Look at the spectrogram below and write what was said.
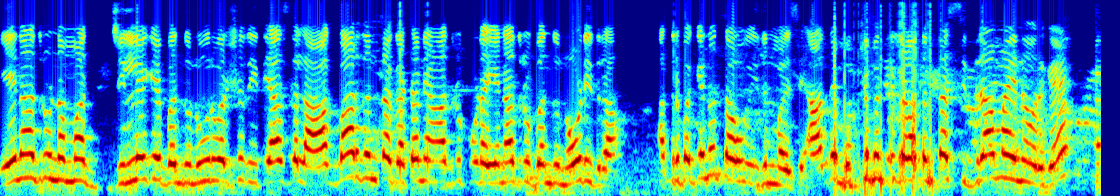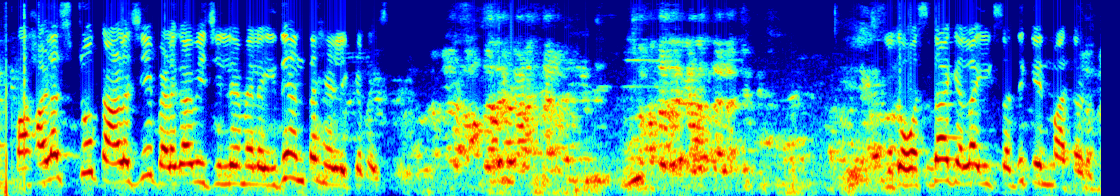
ಏನಾದ್ರೂ ನಮ್ಮ ಜಿಲ್ಲೆಗೆ ಬಂದು ನೂರು ವರ್ಷದ ಇತಿಹಾಸದಲ್ಲಿ ಆಗ್ಬಾರ್ದಂತ ಘಟನೆ ಆದ್ರೂ ಕೂಡ ಏನಾದ್ರೂ ಬಂದು ನೋಡಿದ್ರ? ಅದ್ರ ಬಗ್ಗೆನೂ ತಾವು ಇದನ್ನ ಬಳಸಿ ಆದ್ರೆ ಮುಖ್ಯಮಂತ್ರಿಗಳಾದಂತ ಸಿದ್ದರಾಮಯ್ಯನವ್ರಿಗೆ ಬಹಳಷ್ಟು ಕಾಳಜಿ ಬೆಳಗಾವಿ ಜಿಲ್ಲೆ ಮೇಲೆ ಇದೆ ಅಂತ ಹೇಳಲಿಕ್ಕೆ ಬಯಸ್ತೀನಿ. ಈಗ ಹೊಸದಾಗೆಲ್ಲ ಈಗ ಸದ್ಯಕ್ಕೆ ಏನ್ ಮಾತಾಡುದು?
